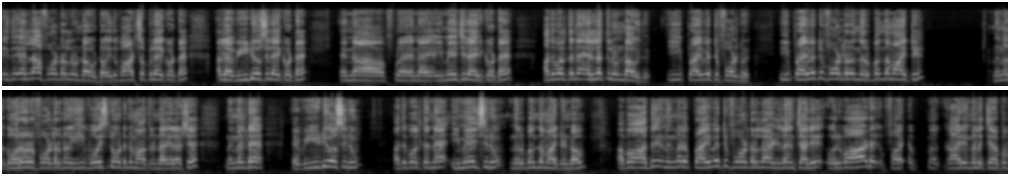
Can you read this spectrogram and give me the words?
ഇത് എല്ലാ ഫോൾഡറിലും ഉണ്ടാവും കേട്ടോ ഇത് വാട്സപ്പിലായിക്കോട്ടെ അല്ല വീഡിയോസിലായിക്കോട്ടെ എന്നാ പിന്നെ ഇമേജിലായിരിക്കോട്ടെ അതുപോലെ തന്നെ എല്ലാത്തിലും ഉണ്ടാവും ഇത് ഈ പ്രൈവറ്റ് ഫോൾഡർ ഈ പ്രൈവറ്റ് ഫോൾഡർ നിർബന്ധമായിട്ട് നിങ്ങൾക്ക് ഓരോരോ ഫോൾഡറിനും ഈ വോയിസ് നോട്ടിന് മാത്രം ഉണ്ടാകില്ല പക്ഷേ നിങ്ങളുടെ വീഡിയോസിനും അതുപോലെ തന്നെ ഇമേജിനും നിർബന്ധമായിട്ടുണ്ടാവും. അപ്പോൾ അത് നിങ്ങൾ പ്രൈവറ്റ് ഫോൾഡറിലാണ് ഉള്ളതെന്ന് വെച്ചാൽ ഒരുപാട് കാര്യങ്ങൾ ചിലപ്പോൾ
